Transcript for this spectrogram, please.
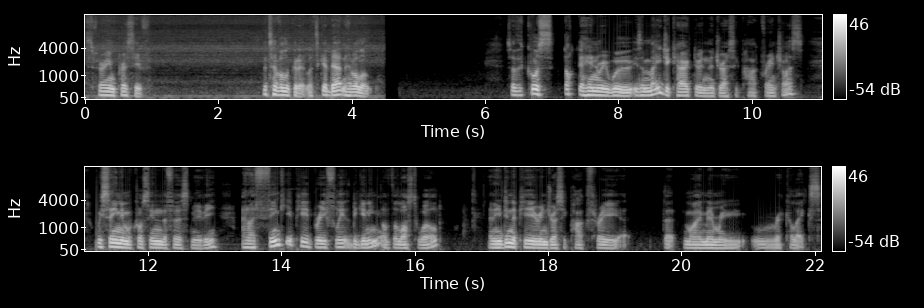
It's very impressive. Let's have a look at it. Let's get out and have a look. So, of course, Dr. Henry Wu is a major character in the Jurassic Park franchise. We've seen him, of course, in the first movie, and I think he appeared briefly at the beginning of The Lost World, and he didn't appear in Jurassic Park 3 uh, that my memory recollects.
